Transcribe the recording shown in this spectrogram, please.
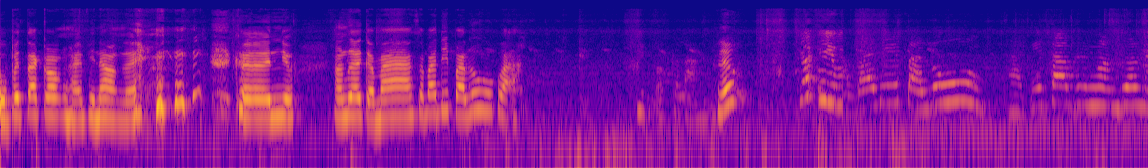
ผูเป็นตากล้องให้พี่น้องเลยเขินอยู่น้องเดือนกลับมาสบายดีป่ะลูกล่ะคิดออกกลางเร็วเจ้าทีมไปดีป่าลูกถ่ายที่ตาเพื่อนเรื่องไหน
